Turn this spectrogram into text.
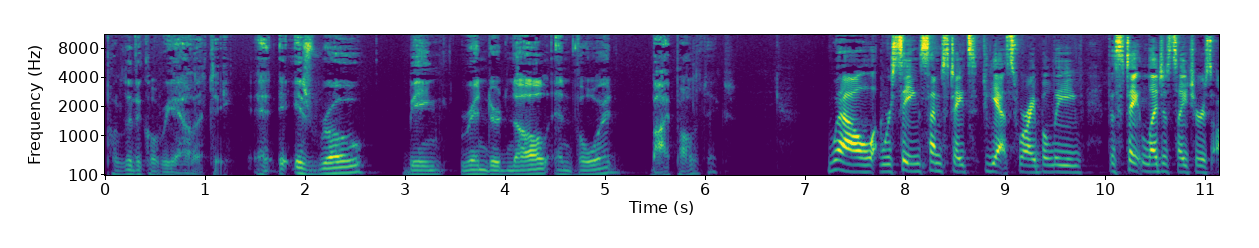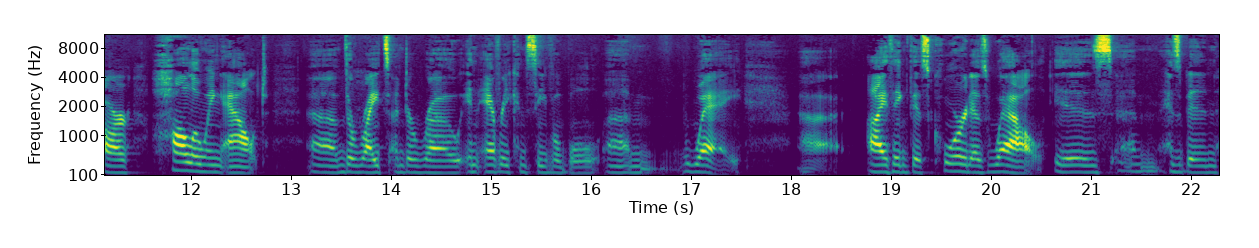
political reality. Is Roe being rendered null and void by politics? Well, we're seeing some states, yes, where I believe the state legislatures are hollowing out uh, the rights under Roe in every conceivable um, way. Uh, I think this court as well is um, has been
